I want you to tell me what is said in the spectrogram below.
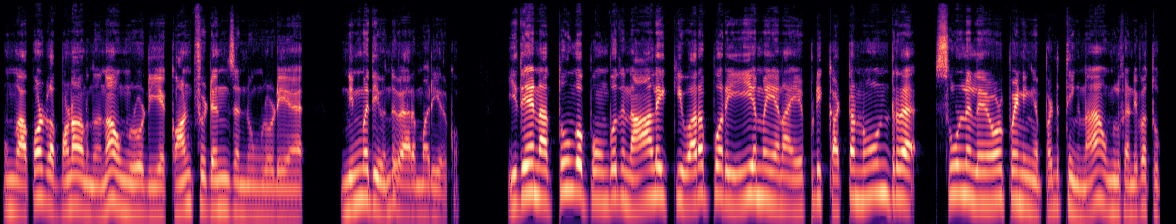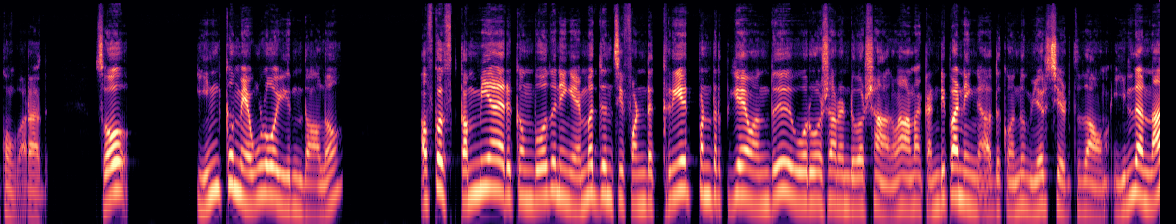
உங்கள் அக்கௌண்ட்டில் பணம் இருந்ததுன்னா உங்களுடைய கான்ஃபிடென்ஸ் அண்ட் உங்களுடைய நிம்மதி வந்து வேறு மாதிரி இருக்கும். இதே நான் தூங்க போகும்போது நாளைக்கு வரப்போகிற இஎம்ஐயை நான் எப்படி கட்டணுன்ற சூழ்நிலையோடு போய் நீங்கள் படுத்திங்கன்னா உங்களுக்கு கண்டிப்பாக தூக்கம் வராது. ஸோ இன்கம் எவ்வளோ இருந்தாலும் அஃப்கோர்ஸ் கம்மியாக இருக்கும்போது நீங்கள் எமர்ஜென்சி ஃபண்டை க்ரியேட் பண்ணுறதுக்கே வந்து ஒரு வருஷம் ரெண்டு வருஷம் ஆகலாம். ஆனால் கண்டிப்பாக நீங்கள் அதுக்கு வந்து முயற்சி எடுத்து தான் ஆகணும். இல்லைன்னா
